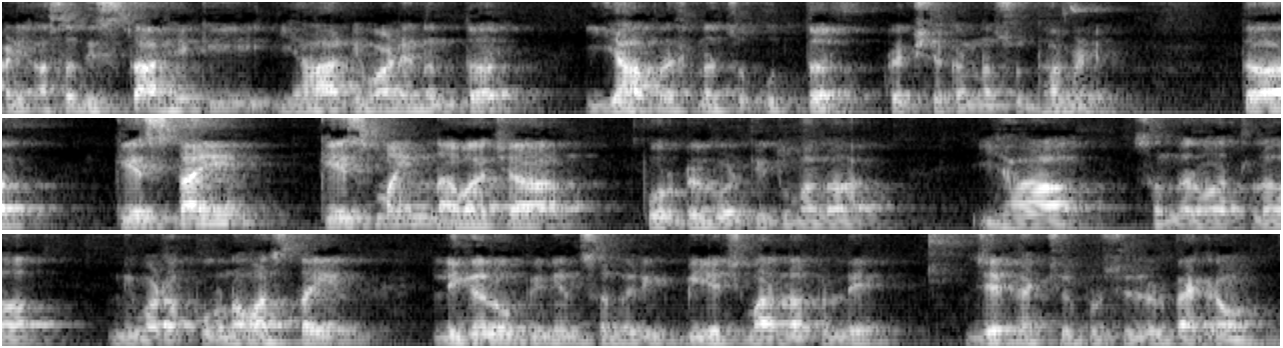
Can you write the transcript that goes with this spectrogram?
आणि असं दिसतं आहे की ह्या निवाड्यानंतर या प्रश्नाचं उत्तर प्रेक्षकांना सुद्धा मिळेल. तर केसटाईम केसमाईन नावाच्या पोर्टलवरती तुम्हाला ह्या संदर्भातलं निवाडा पूर्ण वाचता येईल. Legal opinion summary B H Marlapalle J factual procedural background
